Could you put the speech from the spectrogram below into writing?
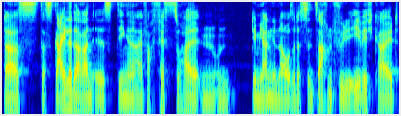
dass das Geile daran ist, Dinge einfach festzuhalten und dem Jan genauso. Das sind Sachen für die Ewigkeit.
